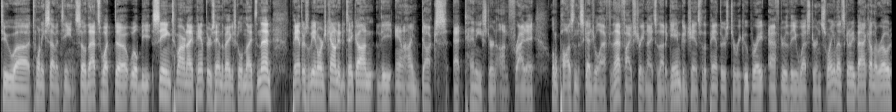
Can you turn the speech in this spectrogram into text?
to uh, 2017. So that's what uh, we'll be seeing tomorrow night. Panthers and the Vegas Golden Knights, and then the Panthers will be in Orange County to take on the Anaheim Ducks at 10 Eastern on Friday. A little pause in the schedule after that. Five straight nights without a game. Good chance for the Panthers to recuperate after the Western swing. And that's going to be back on the road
